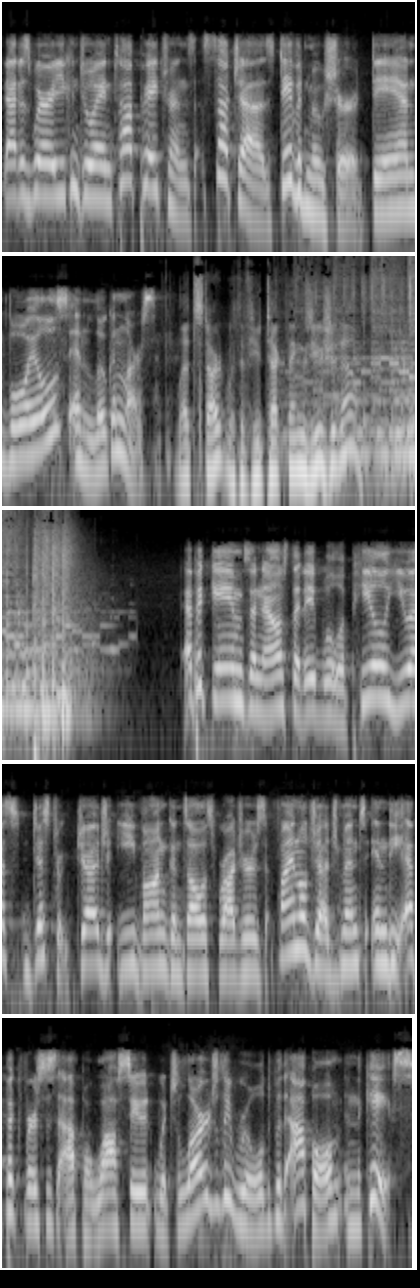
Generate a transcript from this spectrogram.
That is where you can join top patrons such as David Mosher, Dan Voiles, and Logan Larson. Let's start with a few tech things you should know. Epic Games announced that it will appeal U.S. District Judge Yvonne Gonzalez Rogers' final judgment in the Epic versus Apple lawsuit, which largely ruled with Apple in the case.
